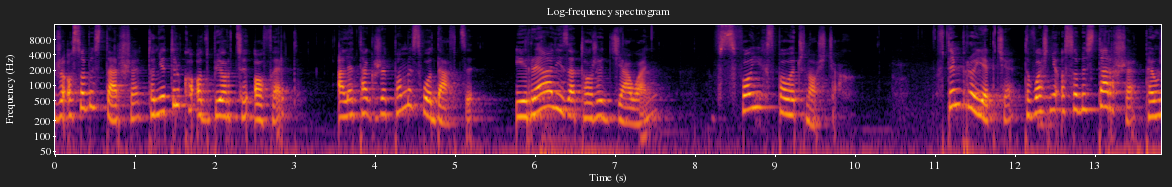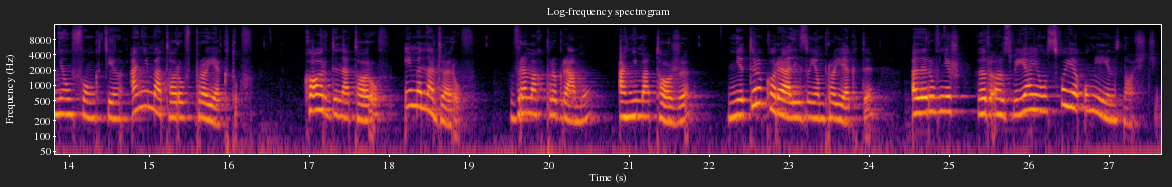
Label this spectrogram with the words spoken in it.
że osoby starsze to nie tylko odbiorcy ofert, ale także pomysłodawcy i realizatorzy działań w swoich społecznościach. W tym projekcie to właśnie osoby starsze pełnią funkcję animatorów projektów, koordynatorów i menadżerów. W ramach programu animatorzy nie tylko realizują projekty, ale również rozwijają swoje umiejętności.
